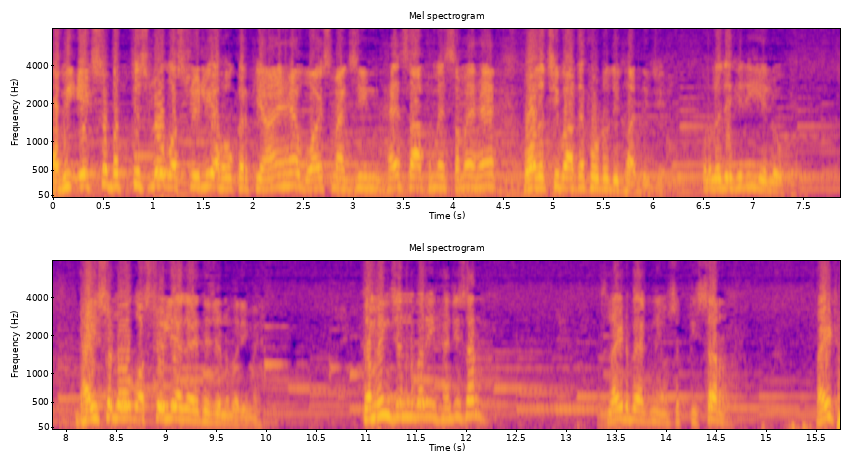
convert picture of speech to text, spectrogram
अभी 132 लोग ऑस्ट्रेलिया होकर के आए हैं वॉइस मैगजीन है, साथ में समय है, बहुत अच्छी बात है, फ़ोटो दिखा दीजिए। बोले, देखिए जी, ये लोग हैं। ढाई सौ लोग ऑस्ट्रेलिया गए थे जनवरी में। कमिंग जनवरी, है जी सर? स्लाइड बैक नहीं हो सकती, सर। राइट?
